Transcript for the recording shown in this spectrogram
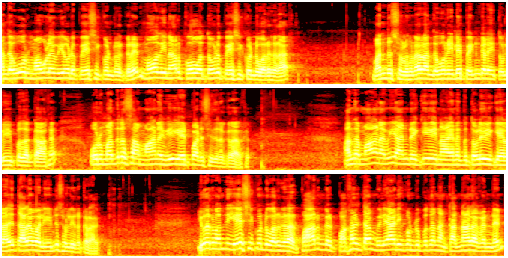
அந்த ஊர் மௌலவியோடு பேசி கொண்டிருக்கிறேன் மோதினார் கோபத்தோடு பேசிக்கொண்டு வருகிறார். வந்து சொல்கிறார் அந்த ஊரிலே பெண்களை தொழிப்பதற்காக ஒரு மதரசா மாணவியை ஏற்பாடு செய்திருக்கிறார்கள். அந்த மாணவி அன்றைக்கு நான் எனக்கு தொழுவிக்க கேளாது தலைவலி என்று சொல்லியிருக்கிறாள். இவர் வந்து ஏசி கொண்டு வருகிறார். பாருங்கள் பகல்டாம் விளையாடி கொண்டிருப்பதை நான் கண்ணால் கண்டேன்.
